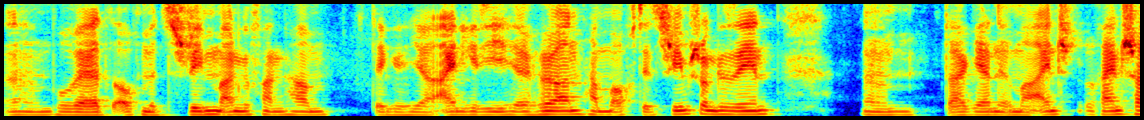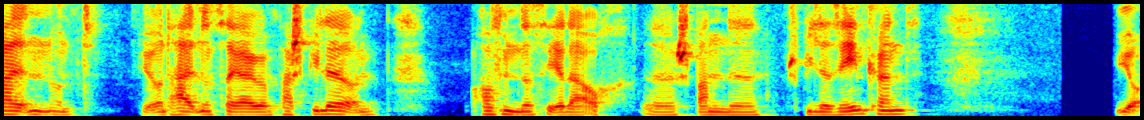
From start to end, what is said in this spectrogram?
ähm, wo wir jetzt auch mit Streamen angefangen haben. Ich denke hier einige, die hier hören, haben auch den Stream schon gesehen. Ähm, da gerne immer reinschalten und wir unterhalten uns da ja über ein paar Spiele und hoffen, dass ihr da auch äh, spannende Spiele sehen könnt. Ja,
